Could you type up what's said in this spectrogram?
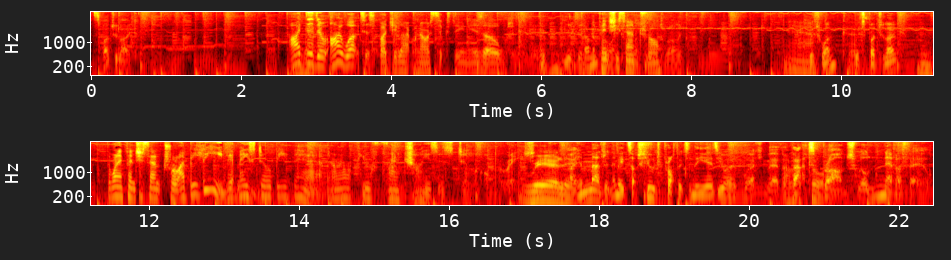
Spudulike. I did. A, I worked at Spudulike when I was 16 years old. You, you would have been unemployed. Finchley Central. Right. Yeah. Which one? good. Which Spudulike? Hmm. The one in Finchley Central. I believe it may still be there. There are a few franchises still operating. Really? I imagine they made such huge profits in the years you were working there that that thought. branch will never fail.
